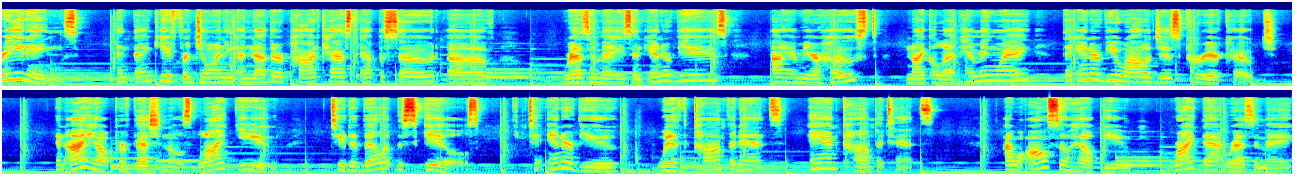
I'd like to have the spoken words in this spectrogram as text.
Greetings, and thank you for joining another podcast episode of Resumes and Interviews. I am your host, Nicolette Hemingway, the interviewologist career coach. And I help professionals like you to develop the skills to interview with confidence and competence. I will also help you write that resume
